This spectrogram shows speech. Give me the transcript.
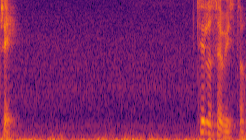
Sí. Sí los he visto.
